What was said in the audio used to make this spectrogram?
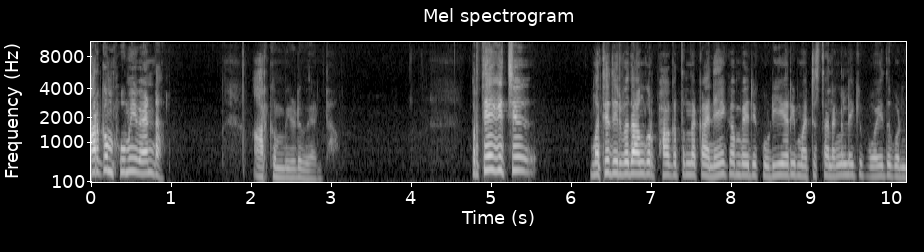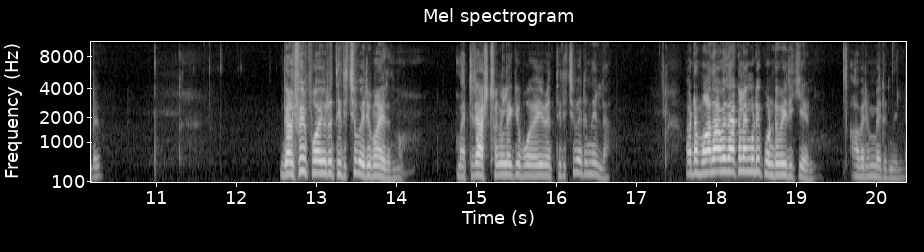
ആർക്കും ഭൂമി വേണ്ട ആർക്കും വീട് വേണ്ട. പ്രത്യേകിച്ച് മധ്യ തിരുവിതാംകൂർ ഭാഗത്തു നിന്നൊക്കെ അനേകം പേര് കുടിയേറി മറ്റ് സ്ഥലങ്ങളിലേക്ക് പോയതുകൊണ്ട് ഗൾഫിൽ പോയവർ തിരിച്ചു വരുമായിരുന്നു. മറ്റ് രാഷ്ട്രങ്ങളിലേക്ക് പോയവർ തിരിച്ചു വരുന്നില്ല. അവരുടെ മാതാപിതാക്കളെയും കൂടി കൊണ്ടുപോയിരിക്കുകയാണ്. അവരും വരുന്നില്ല.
